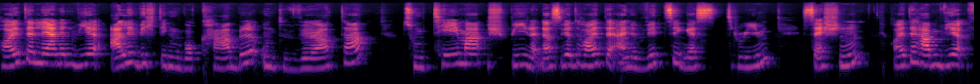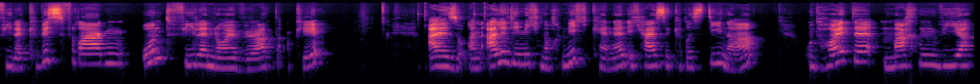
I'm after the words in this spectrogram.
heute lernen wir alle wichtigen Vokabel und Wörter zum Thema Spiele. Das wird heute eine witzige Stream-Session. Heute haben wir viele Quizfragen und viele neue Wörter, okay? Also an alle, die mich noch nicht kennen, ich heiße Christina und heute machen wir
